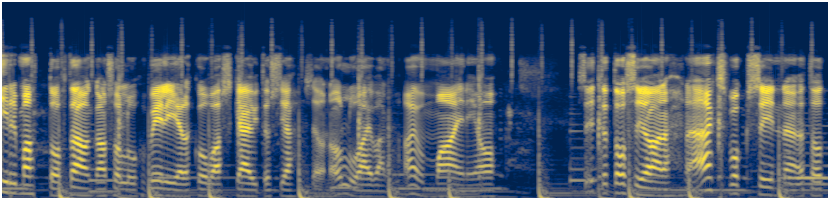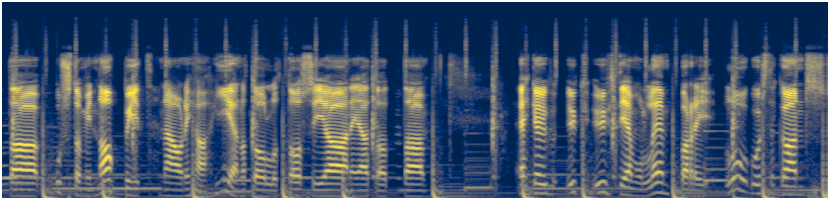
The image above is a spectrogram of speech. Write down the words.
hiirimatto, tää on kans ollut veljellä kovas käytös ja se on ollut aivan, aivan mainio. Sitten tosiaan nämä Xboxin tota, customin napit, nämä on ihan hienot ollut tosiaan ja tota, ehkä y- y- yhtiä mun lempari luukuista kans,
